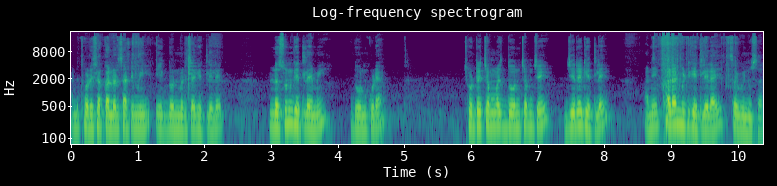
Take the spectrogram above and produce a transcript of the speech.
आणि थोड्याशा कलरसाठी मी एक दोन मिरच्या घेतलेल्या आहेत. लसूण घेतलं आहे मी दोन कुड्या. छोटे चम्मच दोन चमचे जिरे घेतले आणि खडा मीठ घेतलेला आहे चवीनुसार.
